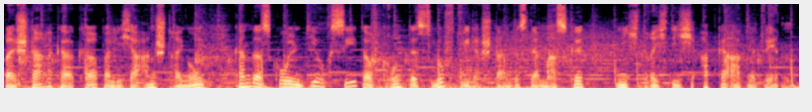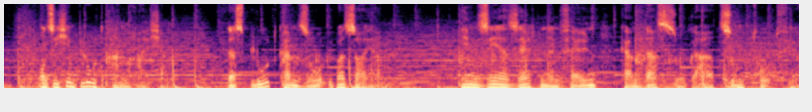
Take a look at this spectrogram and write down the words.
Bei starker körperlicher Anstrengung kann das Kohlendioxid aufgrund des Luftwiderstandes der Maske nicht richtig abgeatmet werden und sich im Blut anreichern. Das Blut kann so übersäuern. In sehr seltenen Fällen kann das sogar zum Tod führen.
